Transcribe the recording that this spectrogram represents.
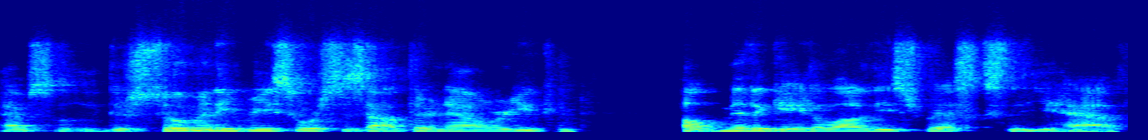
Absolutely, there's so many resources out there now where you can help mitigate a lot of these risks that you have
